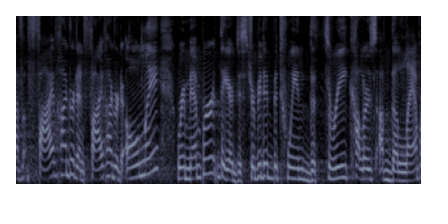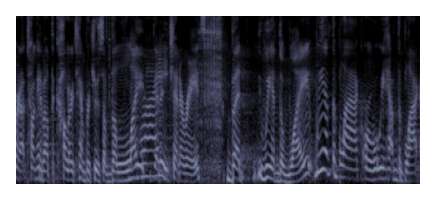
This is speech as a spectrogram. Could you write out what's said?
have 500 and 500 only. Remember, they are distributed between the three colors of the lamp. We're not talking about the color temperatures of the light right. that it generates, but we have the white, we have the black, or we have the black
